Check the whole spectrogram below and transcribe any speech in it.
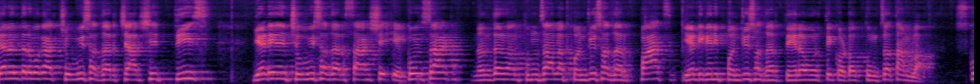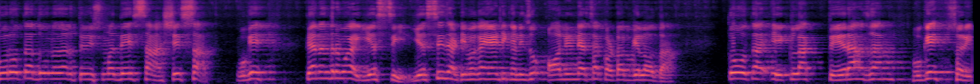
त्यानंतर बघा चोवीस हजार चारशे तीस या ठिकाणी चोवीस हजार सहाशे एकोणसाठ नंतर तुमचा आला पंचवीस हजार पाच या ठिकाणी पंचवीस हजार तेरा वरती कट ऑफ तुमचा थांबला. स्कोर होता दोन हजार तेवीसमध्ये सहाशे सात ओके त्यानंतर बघा एससी एससी साठी बघा या ठिकाणी जो ऑल इंडियाचा कट ऑफ गेला होता तो होता एक लाख तेरा हजार ओके सॉरी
